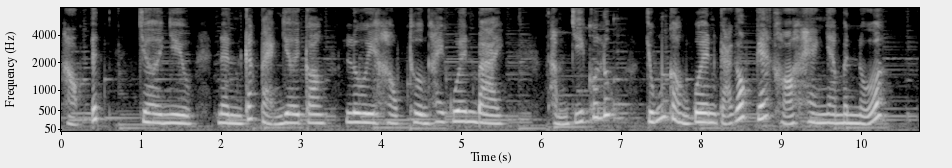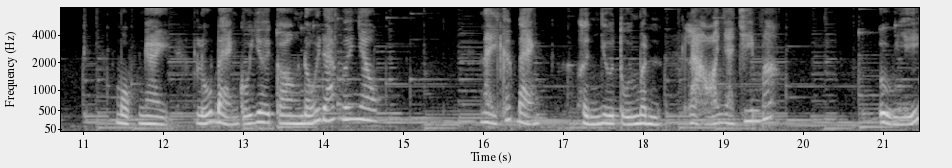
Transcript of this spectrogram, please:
Học ít chơi nhiều nên các bạn dơi con lười học thường hay quên bài. Thậm chí có lúc chúng còn quên cả gốc gác họ hàng nhà mình nữa. Một ngày, lũ bạn của dơi con đối đáp với nhau. Này các bạn, hình như tụi mình là họ nhà chim á. Ừ nhỉ,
